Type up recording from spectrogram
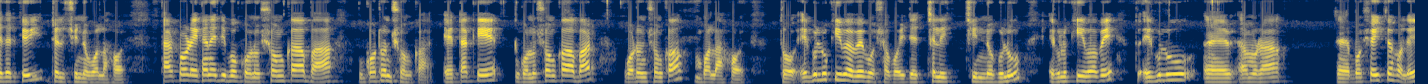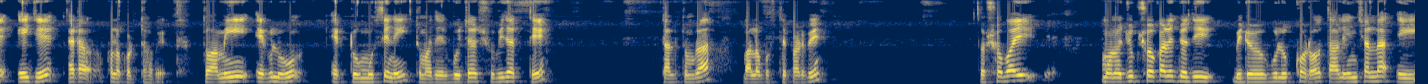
এদেরকেই টেলিচিহ্ন বলা হয়। তারপর এখানে দিব গণসংখ্যা বা গঠন সংখ্যা। এটাকে গণসংখ্যা আবার গঠন সংখ্যা বলা হয়। তো এগুলো কীভাবে বসাবো? এই যে টেলি চিহ্নগুলো এগুলো কীভাবে? তো এগুলো আমরা বসাইতে হলে এই যে এটা ফলো করতে হবে। তো আমি এগুলো একটু মুছে নেই, তোমাদের বোঝার সুবিধার্থে। তাহলে তোমরা ভালো বুঝতে পারবে। তো সবাই মনোযোগ সহকারে যদি ভিডিওগুলো করো, তাহলে ইনশাল্লাহ এই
